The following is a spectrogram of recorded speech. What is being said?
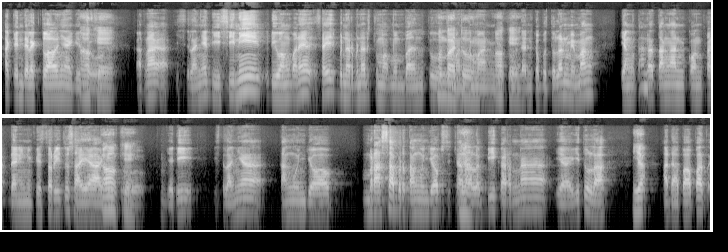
hak intelektualnya gitu. Oke. Karena istilahnya di sini di uang panai saya benar-benar cuma membantu, teman-teman gitu. oke. Dan kebetulan memang yang tanda tangan kontrak dan investor itu saya gitu. Jadi istilahnya tanggung jawab merasa bertanggung jawab secara Ya. lebih karena ya itulah Ya. ada apa-apa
